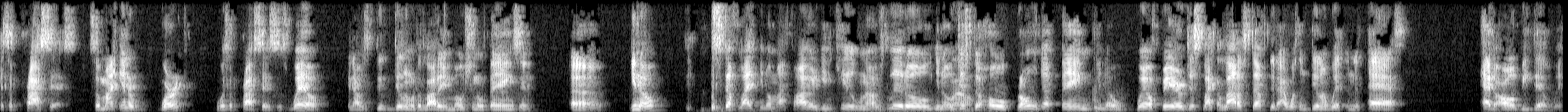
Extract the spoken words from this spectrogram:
It's a process. So my inner work was a process as well and I was de- dealing with a lot of emotional things and uh, you know stuff like you know my father getting killed when I was little, you know, wow. just the whole grown up thing, you know, welfare, just like a lot of stuff that I wasn't dealing with in the past had to all be dealt with.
